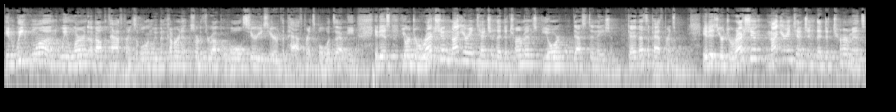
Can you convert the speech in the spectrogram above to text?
In week one, we learned about the path principle, and we've been covering it sort of throughout the whole series here. The path principle. What does that mean? It is your direction, not your intention, that determines your your destination. Okay, that's the path principle. It is your direction, not your intention, that determines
